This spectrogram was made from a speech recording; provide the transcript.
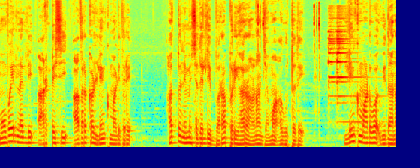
ಮೊಬೈಲ್ನಲ್ಲಿ R T C Aadhaar card link ಮಾಡಿದರೆ ಹತ್ತು ನಿಮಿಷದಲ್ಲಿ ಬರ ಪರಿಹಾರ ಹಣ ಜಮಾ ಆಗುತ್ತದೆ. ಲಿಂಕ್ ಮಾಡುವ ವಿಧಾನ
